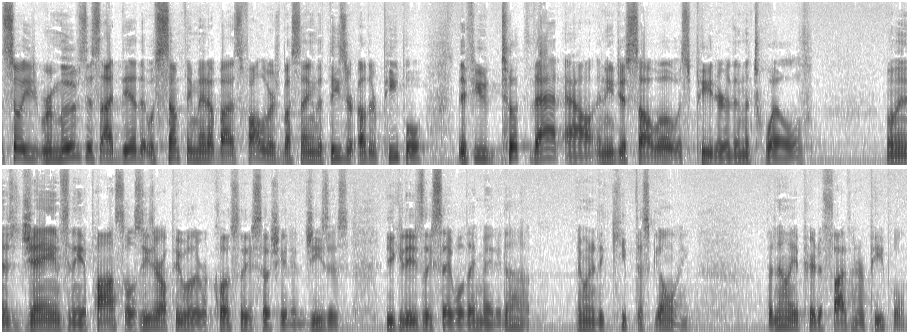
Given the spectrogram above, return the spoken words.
So he removes this idea that was something made up by his followers by saying that these are other people. If you took that out and you just saw, well, it was Peter, then the 12, well, then it's James and the apostles. These are all people that were closely associated with Jesus. You could easily say, well, they made it up. They wanted to keep this going. But no, he appeared to 500 people.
